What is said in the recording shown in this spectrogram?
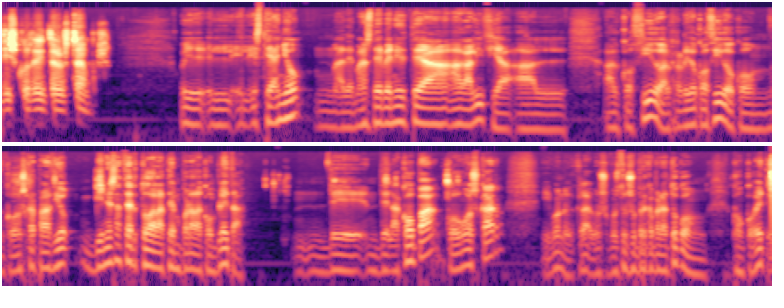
discurrir de los tramos. Oye, este año, además de venirte a, Galicia al, al, cocido, al realido cocido con, con Oscar Palacio, vienes a hacer toda la temporada completa de, la Copa con Oscar y, bueno, claro, por supuesto, el supercampeonato con, con Cohete.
